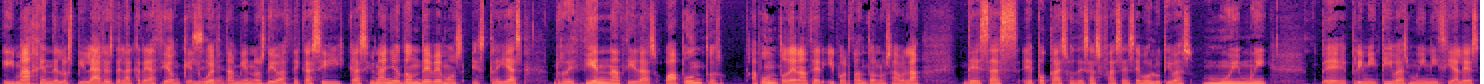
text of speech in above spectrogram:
imagen de los pilares de la creación que el web también nos dio hace casi, casi un año, donde vemos estrellas recién nacidas o a punto, a punto de nacer y por tanto nos habla de esas épocas o de esas fases evolutivas muy, muy eh, primitivas, muy iniciales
